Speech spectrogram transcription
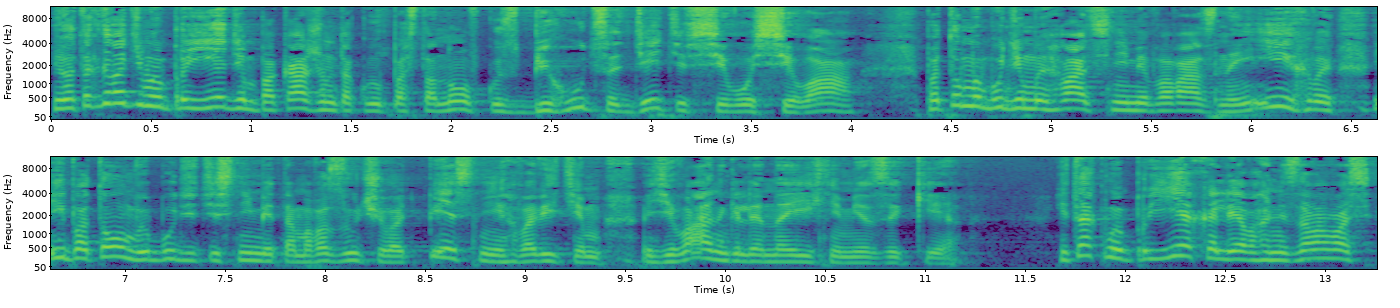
И вот так давайте мы приедем, покажем такую постановку, сбегутся дети всего села, потом мы будем играть с ними в разные игры, и потом вы будете с ними там разучивать песни говорить им Евангелие на их языке. И так мы приехали, организовалась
